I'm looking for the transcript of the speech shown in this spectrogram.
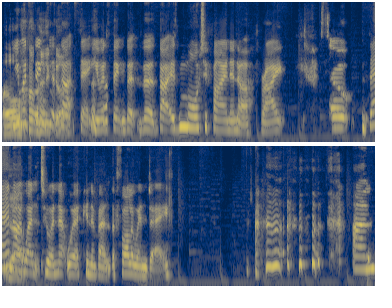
oh you would think that God. that's it. You would think that, that that is mortifying enough, right? So then I went to a networking event the following day and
